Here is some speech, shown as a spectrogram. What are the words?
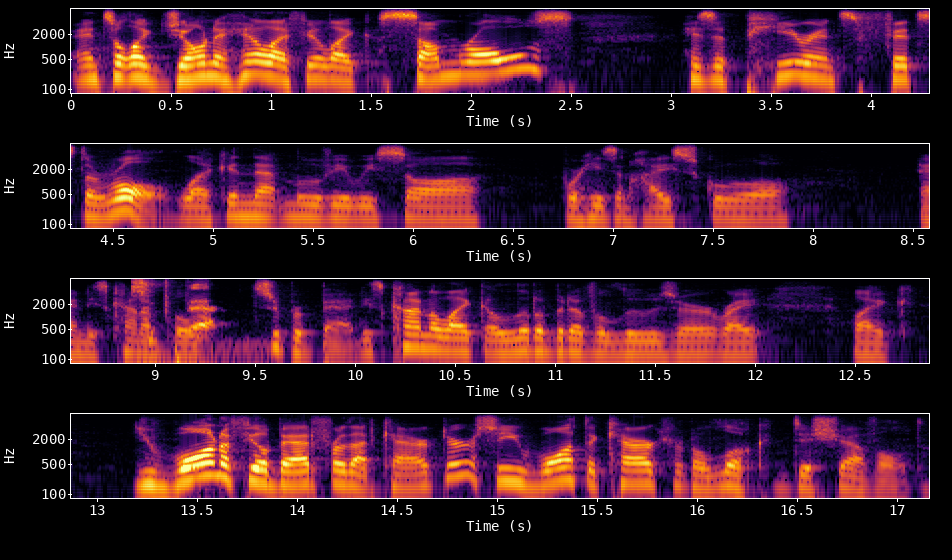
And so like Jonah Hill, I feel like some roles, his appearance fits the role. Like in that movie we saw where he's in high school and he's kind of Super bad. super bad. He's kind of like a little bit of a loser, right? Like you want to feel bad for that character, so you want the character to look disheveled,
